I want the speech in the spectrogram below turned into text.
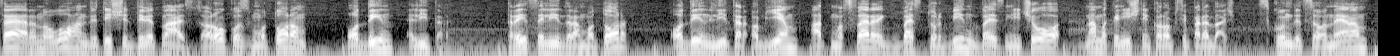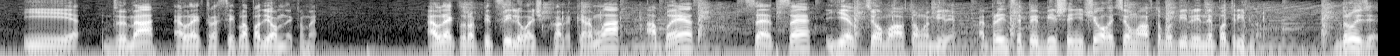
Це Renault Logan 2019 року з мотором 1 літр. Три циліндра мотор, 1 літр об'єм, атмосферик, без турбін, без нічого на механічній коробці передач з кондиціонером і двома електростеклоподйомниками. Електропідсилювач керма, АБС, все це є в цьому автомобілі. В принципі, більше нічого цьому автомобілю і не потрібно. Друзі,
